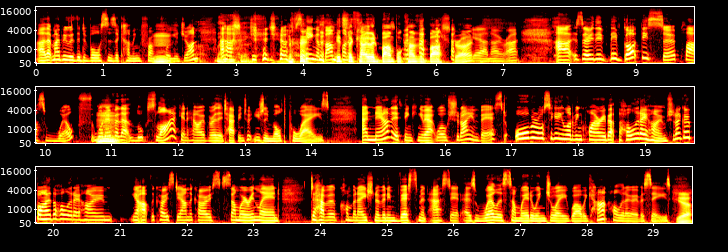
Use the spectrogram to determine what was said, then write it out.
Uh, that might be where the divorces are coming from for you, John. Uh, I'm seeing a bump It's on the. COVID bump or COVID bust, right? Yeah, I know, right? Uh, so they've, they've got this surplus wealth, Mm. whatever that looks like, and however they tap into it, usually multiple ways. And now they're thinking about, well, should I invest? Or we're also getting a lot of inquiry about the holiday home. Should I go buy the holiday home, you know, up the coast, down the coast, somewhere inland, to have a combination of an investment asset as well as somewhere to enjoy while we can't holiday overseas? Yeah.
